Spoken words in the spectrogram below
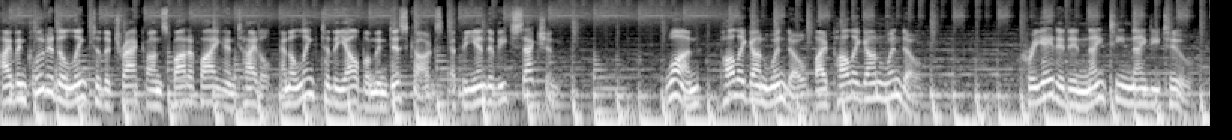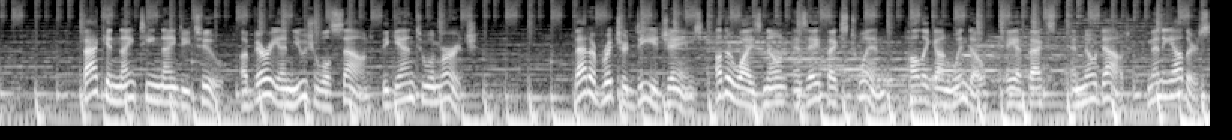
I've included a link to the track on Spotify and title and a link to the album in Discogs at the end of each section. 1. Polygon Window by Polygon Window. Created in 1992. Back in 1992, a very unusual sound began to emerge that of Richard D. James, otherwise known as Aphex Twin, Polygon Window, AFX, and no doubt, many others.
